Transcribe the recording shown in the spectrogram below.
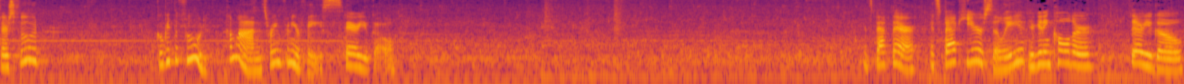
There's food. Go get the food. Come on it's right in front of your face. There you go It's back there. It's back here, silly. You're getting colder. There you go.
